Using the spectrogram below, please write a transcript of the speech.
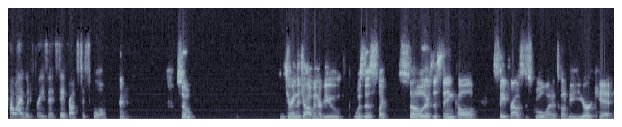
how I would phrase it: safe routes to school. So during the job interview, was this like so? There's this thing called safe routes to school, and it's going to be your kid,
